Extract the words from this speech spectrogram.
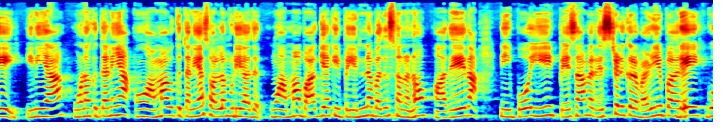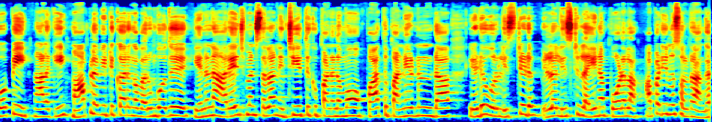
ஏய் இனியா உனக்கு தனியாக உன் அம்மாவுக்கு தனியாக சொல்ல முடியாது. உன் அம்மா பாக்யாக்கு இப்ப என்ன பதில் சொன்னனோ அதே தான் நீ போய் பேசாம ரெஸ்ட் எடுக்கிற வழியை பாரு. கோபி நாளைக்கு மாப்பிள்ளை வீட்டுக்காரங்க வரும்போது என்னென்ன அரேஞ்ச்மெண்ட்ஸ் எல்லாம் நிச்சயத்துக்கு பண்ணணுமோ பார்த்து பண்ணிடணும்டா. எடு ஒரு லிஸ்ட் எடு இல்லை லிஸ்ட் லைனாக போடலாம் அப்படின்னு சொல்கிறாங்க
